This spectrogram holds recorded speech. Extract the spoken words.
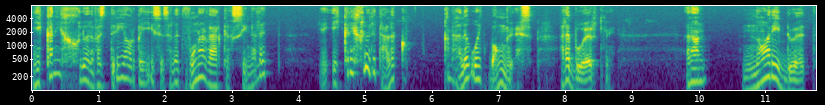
En jy kan nie glo dit was 3 jaar by Jesus. Hulle het wonderwerke gesien. Hulle het, jy, jy kan nie glo dit hulle kan hulle ooit bang wees. Hulle behoort nie. En dan na die dood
